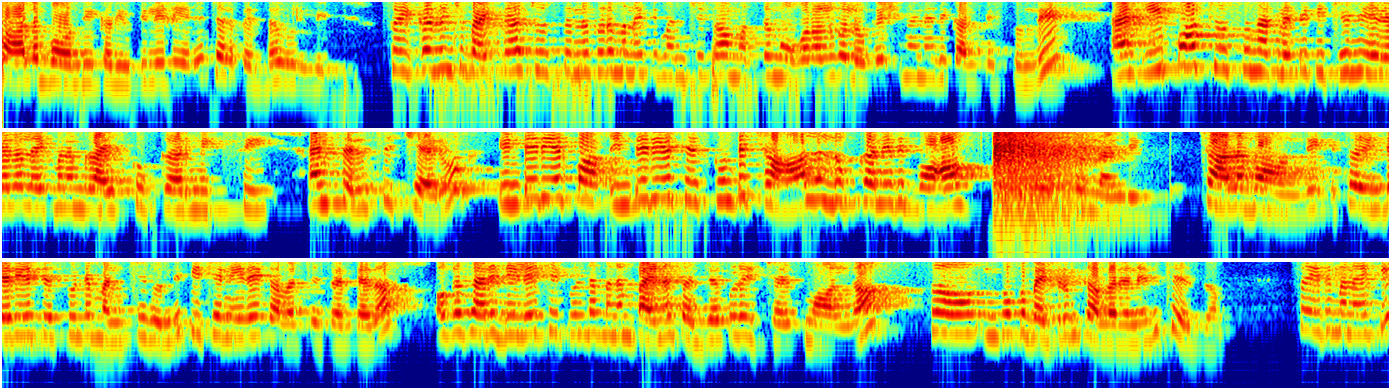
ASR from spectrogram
చాలా బాగుంది ఇక్కడ యూటిలిటీ ఏరియా చాలా పెద్దగా ఉంది. సో ఇక్కడ నుంచి బయట చూస్తున్నా కూడా మనకి మంచిగా మొత్తం ఓవరాల్గా లొకేషన్ అనేది కనిపిస్తుంది. అండ్ ఈ పార్ట్ చూస్తున్నట్లయితే కిచెన్ ఏరియాలో లైక్ మనం rice cooker mixie and shelves ఇచ్చారు. ఇంటీరియర్ ఇంటీరియర్ చేసుకుంటే చాలా లుక్ అనేది బాగా వస్తుందండి. చాలా బాగుంది. సో ఇంటీరియర్ చేసుకుంటే మంచిగా ఉంది. కిచెన్ ఇదే కవర్ చేశారు కదా. ఒకసారి డిలే చేయకుండా మనం పైన సజ్జ కూడా ఇచ్చారు స్మాల్గా. సో ఇంకొక బెడ్రూమ్ కవర్ అనేది చేద్దాం. సో ఇది మనకి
